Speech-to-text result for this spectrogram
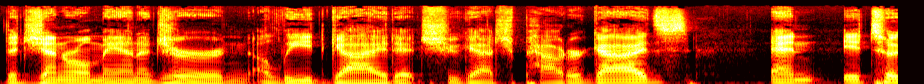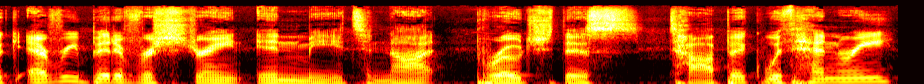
the general manager and a lead guide at Chugach Powder Guides. And it took every bit of restraint in me to not broach this topic with Henry.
